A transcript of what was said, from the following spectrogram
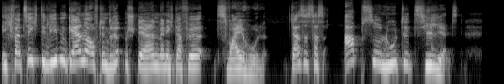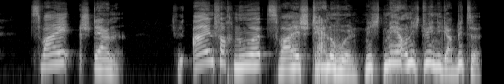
Ich verzichte liebend gerne auf den dritten Stern, wenn ich dafür zwei hole. Das ist das absolute Ziel jetzt. Zwei Sterne. Ich will einfach nur zwei Sterne holen. Nicht mehr und nicht weniger, bitte.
